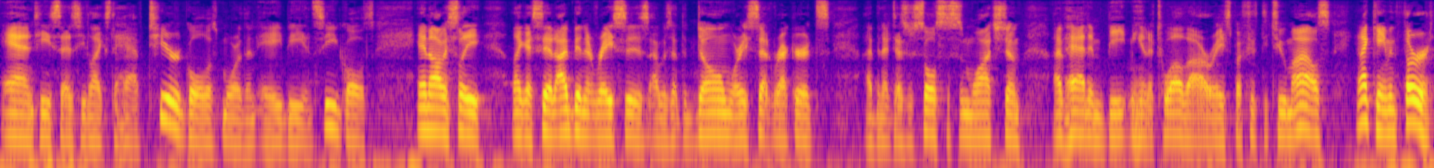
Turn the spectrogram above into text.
And he says he likes to have tier goals more than A, B, and C goals. And obviously, like I said, I've been at races. I was at the Dome where he set records. I've been at Desert Solstice and watched him. I've had him beat me in a 12 hour race by 52 miles, and I came in third.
